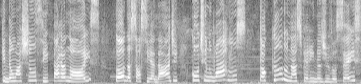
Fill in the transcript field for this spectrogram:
que dão a chance para nós, toda a sociedade, continuarmos tocando nas feridas de vocês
